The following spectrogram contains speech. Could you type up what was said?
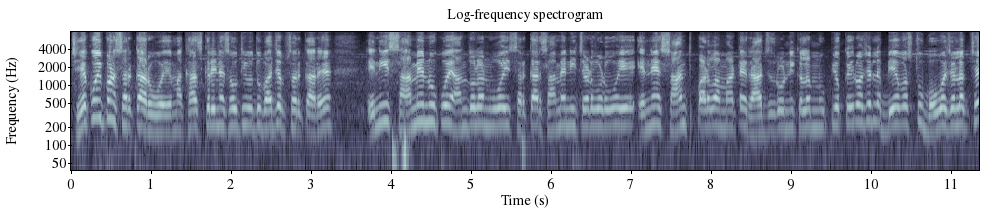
જે કોઈ પણ સરકાર હોય, એમાં ખાસ કરીને સૌથી વધુ ભાજપ સરકારે, એની સામેનું કોઈ આંદોલન હોય, સરકાર સામેની ચળવળ હોય, એને શાંત પાડવા માટે રાજદ્રોહની કલમનો ઉપયોગ કર્યો છે. એટલે બે વસ્તુ બહુ જ અલગ છે.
